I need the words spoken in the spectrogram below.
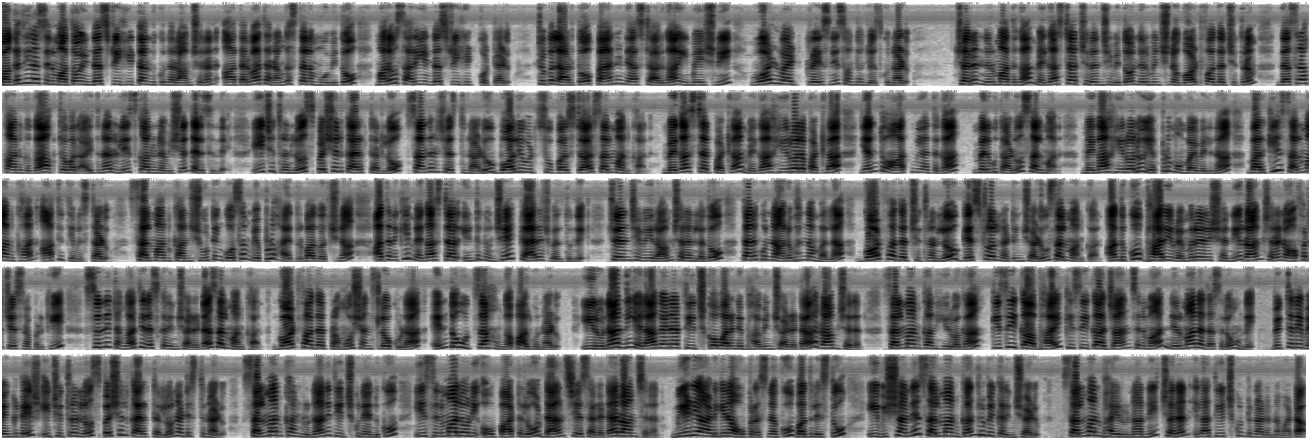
మగధీర సినిమాతో industry hit అందుకున్న రామ్ చరణ్ ఆ తర్వాత రంగస్థలం మూవీతో మరోసారి ఇండస్ట్రీ హిట్ కొట్టాడు. ట్రిపుల్ ఆర్తో పాన్ ఇండియా స్టార్గా ఇమేజ్ని వరల్డ్ వైడ్ క్రేజ్ని సొంతం చేసుకున్నాడు. చరణ్ నిర్మాతగా మెగాస్టార్ చిరంజీవితో నిర్మించిన గాడ్ ఫాదర్ చిత్రం దసరా కానుకగా అక్టోబర్ ఐదున రిలీజ్ కానున్న విషయం తెలిసిందే. ఈ చిత్రంలో స్పెషల్ క్యారెక్టర్లో సందడి చేస్తున్నాడు Bollywood super star Salman Khan. Megastar పట్ల మెగా హీరోల పట్ల ఎంతో ఆత్మీయతగా మెలుగుతాడు సల్మాన్. మెగా హీరోలు ఎప్పుడు ముంబై వెళ్ళినా వారికి సల్మాన్ ఖాన్ ఆతిథ్యమిస్తాడు. సల్మాన్ ఖాన్ షూటింగ్ కోసం ఎప్పుడు హైదరాబాద్ వచ్చినా అతనికి మెగాస్టార్ ఇంటి నుంచే క్యారేజ్ వెళ్తుంది. చిరంజీవి రామ్ చరణ్లతో తనకున్న అనుబంధం వల్ల గాడ్ ఫాదర్ చిత్రంలో గెస్ట్ రోల్ నటించాడు సల్మాన్ ఖాన్. అందుకు భారీ రెమ్యునరేషన్ని రామ్ చరణ్ ఆఫర్ చేసినప్పటికీ సున్నితంగా తిరస్కరించాడట సల్మాన్ ఖాన్. గాడ్ ఫాదర్ ప్రమోషన్స్లో కూడా ఎంతో ఉత్సాహంగా పాల్గొన్నాడు. ఈ రుణాన్ని ఎలాగైనా తీర్చుకోవాలని భావించాడట రామ్ చరణ్. సల్మాన్ ఖాన్ హీరోగా కిసీ కా భాయ్ కిసీ కా జాన్ సినిమా నిర్మాణ దశలో ఉంది. విక్టరీ వెంకటేష్ ఈ చిత్రంలో స్పెషల్ క్యారెక్టర్లో నటిస్తున్నాడు. సల్మాన్ ఖాన్ రుణాన్ని తీర్చుకునేందుకు ఈ సినిమాలోని ఓ పాటలో డాన్స్ చేశాడట రామ్ చరణ్. మీడియా అడిగిన ఓ ప్రశ్నకు బదులిస్తూ ఈ విషయాన్ని సల్మాన్ ఖాన్ ధృవీకరించాడు. సల్మాన్ భాయ్ రుణాన్ని చరణ్ ఇలా తీర్చుకుంటున్నాడన్నమాట.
